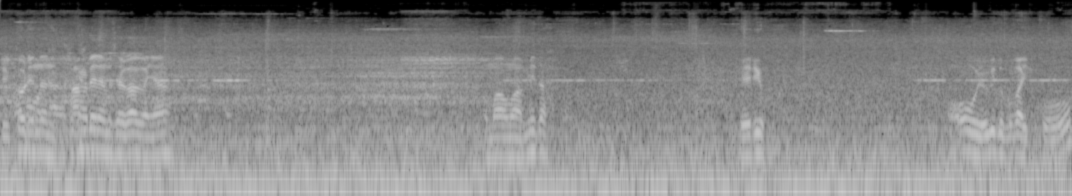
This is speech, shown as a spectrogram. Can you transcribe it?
길거리는 어, 네, 담배 냄새가 그냥 어마어마합니다. 대륙. 오 여기도 뭐가 있고.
